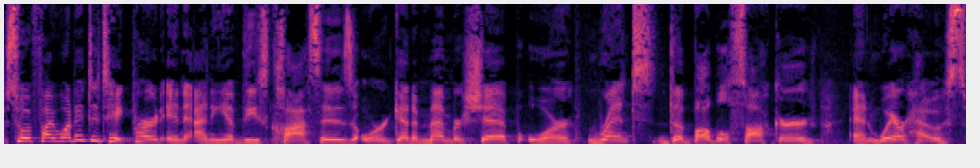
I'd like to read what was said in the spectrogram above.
So if I wanted to take part in any of these classes or get a membership or rent the bubble soccer and warehouse,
